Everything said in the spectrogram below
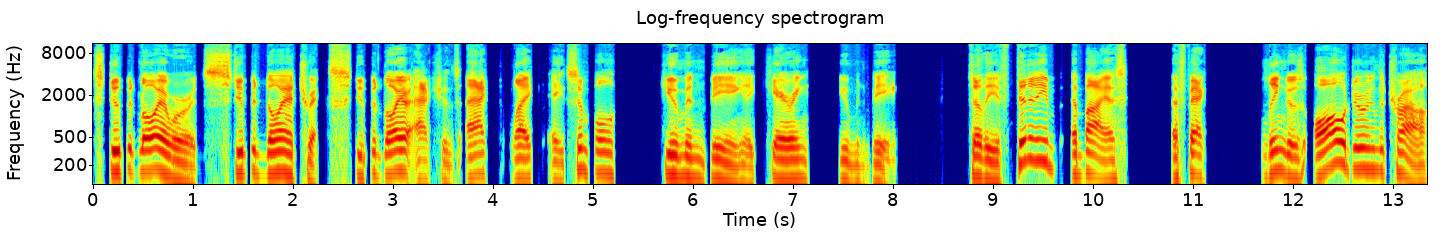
stupid lawyer words, stupid lawyer tricks, stupid lawyer actions. Act like a simple human being, a caring human being. So the affinity bias effect lingers all during the trial,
